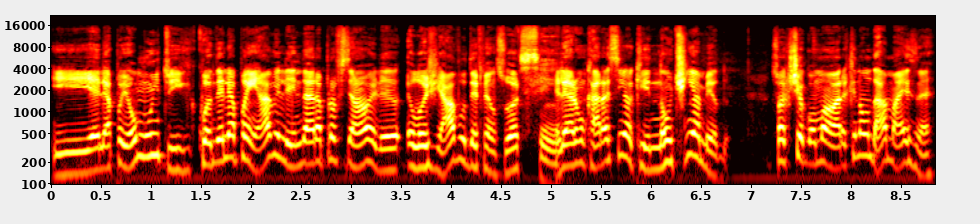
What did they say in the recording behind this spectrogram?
E ele apanhou muito, e quando ele apanhava, ele ainda era profissional, ele elogiava o defensor. Sim. Ele era um cara assim, ó, que não tinha medo. Só que chegou uma hora que não dá mais, né?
